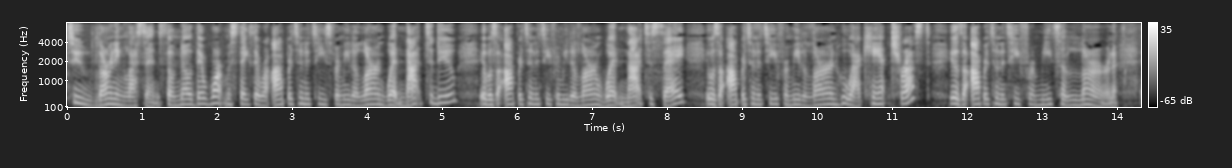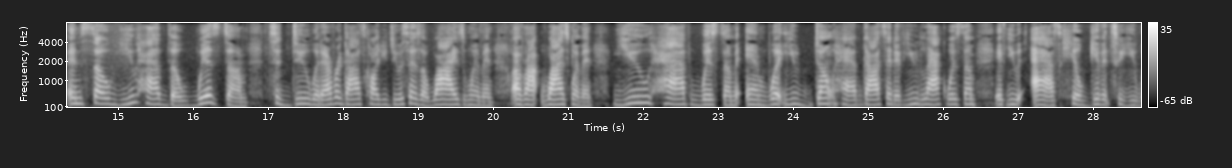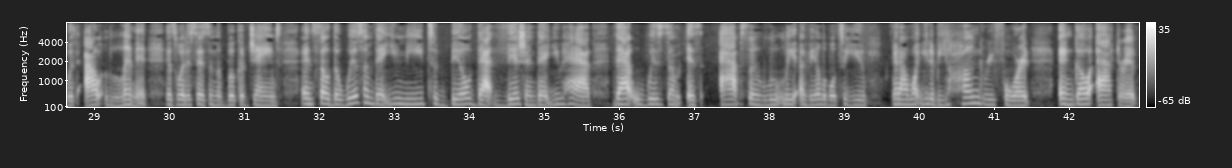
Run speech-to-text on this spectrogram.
to learning lessons. So no there weren't mistakes there were opportunities for me to learn what not to do. It was an opportunity for me to learn what not to say. It was an opportunity for me to learn who i can't trust. It was an opportunity for me to learn. And so you have the wisdom to do whatever God's called you to do. It says a wise woman, a wise woman. You have wisdom, and what you don't have, God said, if you lack wisdom, if you ask, He'll give it to you without limit. Is what it says in the book of James. And so the wisdom that you need to build that vision that you have, that wisdom is absolutely available to you. And I want you to be hungry for it and go after it.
